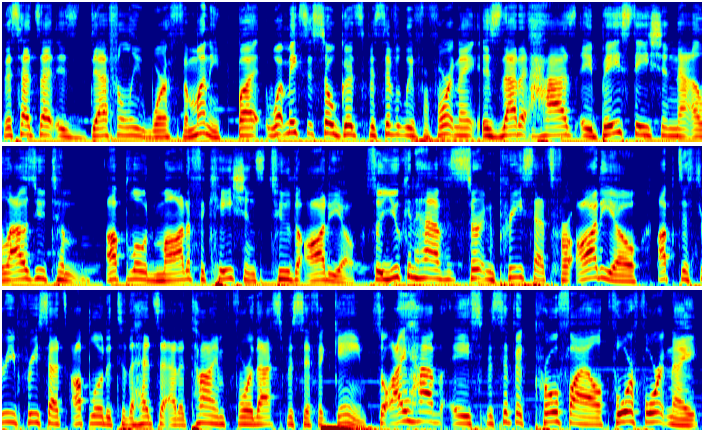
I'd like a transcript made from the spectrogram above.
This headset is definitely worth the money. But what makes it so good specifically for Fortnite is that it has a base station that allows you to upload modifications to the audio. So you can have certain presets for audio, up to three presets uploaded to the headset at a time for that specific game. So I have a specific profile for Fortnite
